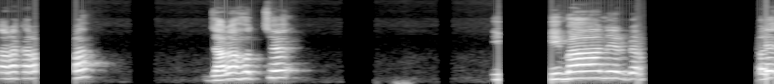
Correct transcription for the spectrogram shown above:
তারা কারা? যারা হচ্ছে ইমানের ব্যাপারে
